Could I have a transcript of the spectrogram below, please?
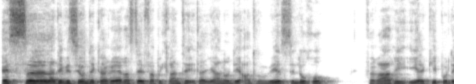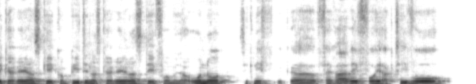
Es uh, la división de carreras del fabricante italiano de automóviles de lujo, Ferrari, y el equipo de carreras que compiten en las carreras de Fórmula 1. Significa Ferrari fue activo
